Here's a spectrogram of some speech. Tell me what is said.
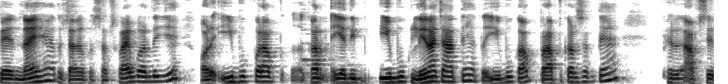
पे नए हैं तो चैनल को सब्सक्राइब कर दीजिए और ई बुक प्राप्त कर, यदि ई बुक लेना चाहते हैं तो ई बुक आप प्राप्त कर सकते हैं। फिर आपसे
